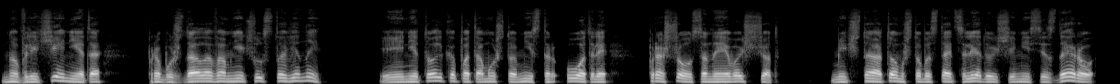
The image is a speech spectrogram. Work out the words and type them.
Но влечение это пробуждало во мне чувство вины. И не только потому, что мистер Уотли прошелся на его счет. Мечта о том, чтобы стать следующей миссис Дэрроу,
